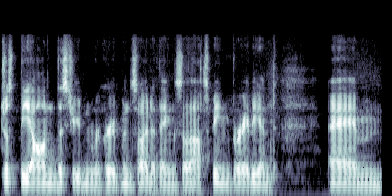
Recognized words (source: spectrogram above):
just beyond the student recruitment side of things. So that's been brilliant. Um,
